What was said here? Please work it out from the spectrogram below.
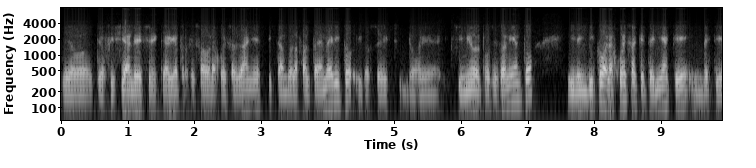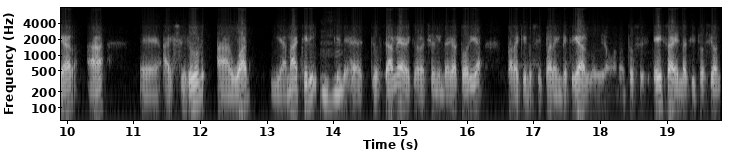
de, oficiales que había procesado la jueza Yáñez, dictando la falta de mérito y los, los eximió del procesamiento y le indicó a la jueza que tenía que investigar a, eh, a Eserur, a Aguad y a Macri, que les los llame a declaración indagatoria para que los para investigarlo, digamos. Entonces, esa es la situación,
